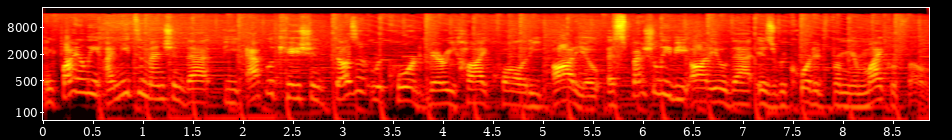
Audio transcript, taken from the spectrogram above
And finally, I need to mention that the application doesn't record very high quality audio, especially the audio that is recorded from your microphone.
